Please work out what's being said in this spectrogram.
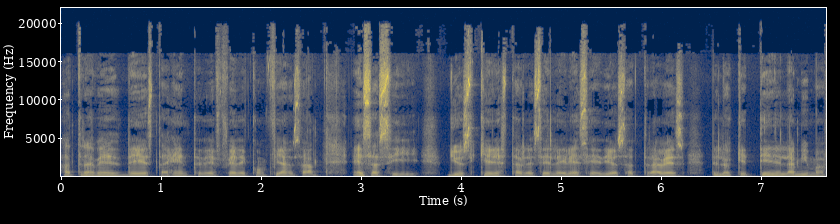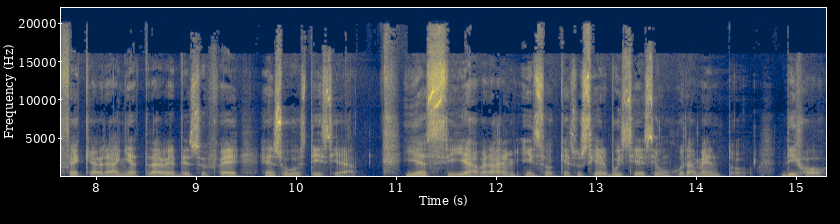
a través de esta gente de fe de confianza. Es así, Dios quiere establecer la iglesia de Dios a través de lo que tiene la misma fe que Abraham y a través de su fe en su justicia. Y así Abraham hizo que su siervo hiciese un juramento. Dijo,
